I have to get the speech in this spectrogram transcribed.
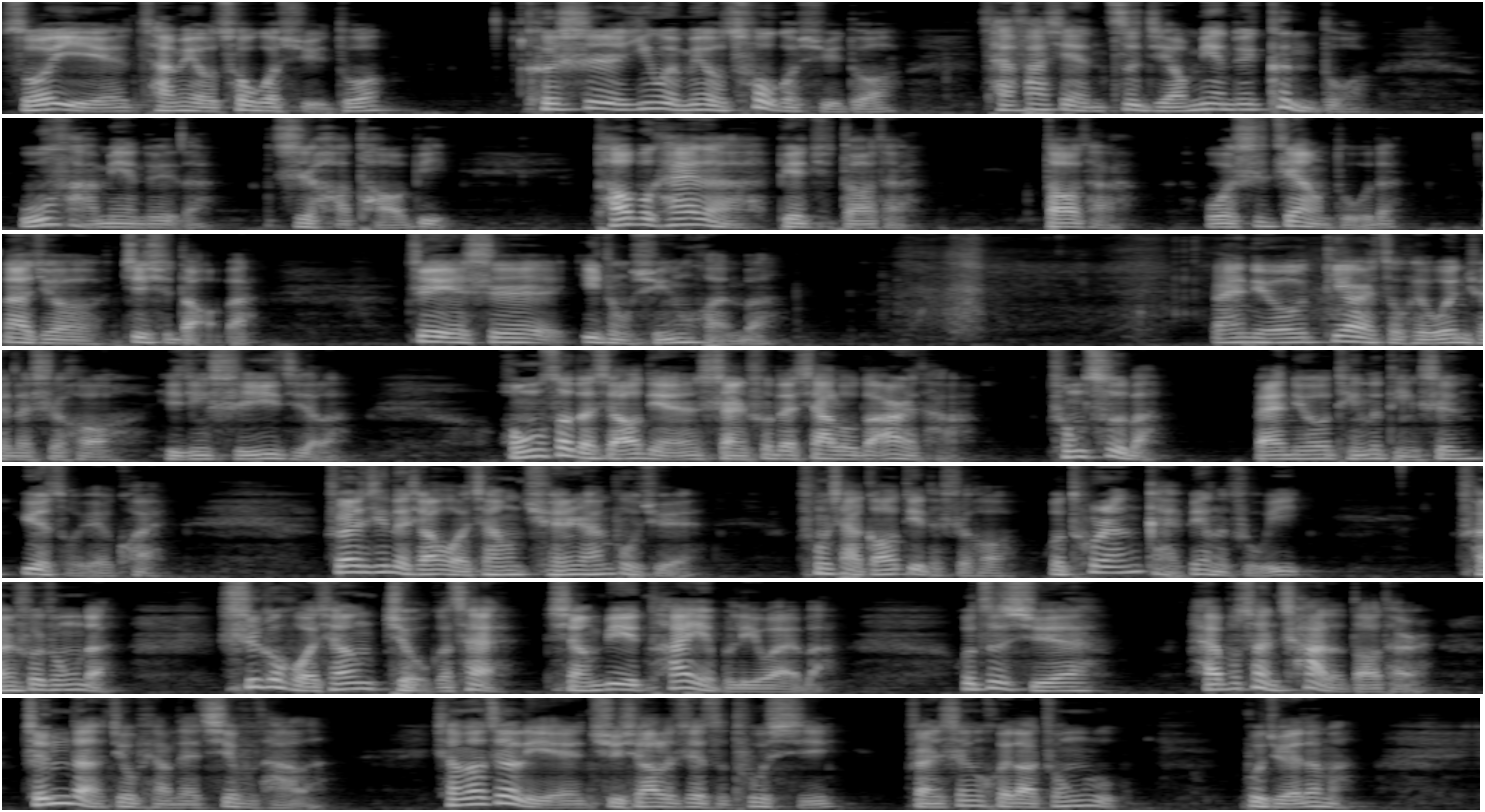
所以才没有错过许多。可是因为没有错过许多。才发现自己要面对更多，无法面对的只好逃避，逃不开的便去 DOTA，DOTA，我是这样读的，那就继续倒吧，这也是一种循环吧。白牛第二次回温泉的时候已经十一级了，红色的小点闪烁在下路的二塔，冲刺吧！白牛停了挺身，越走越快，专心的小火枪全然不觉。冲下高地的时候，我突然改变了主意。传说中的十个火枪九个菜，想必他也不例外吧？我自诩还不算差的 d o t e r 真的就不想再欺负他了。想到这里，取消了这次突袭，转身回到中路。不觉得吗？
